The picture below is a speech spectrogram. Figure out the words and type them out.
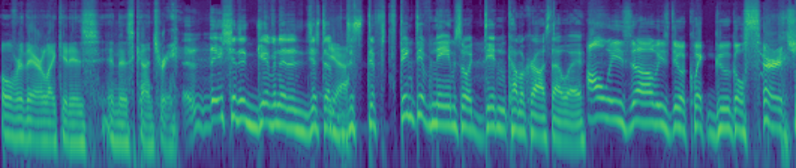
over there like it is in this country. They should have given it a, just a Yeah. dis- distinctive name so it didn't come across that way. Always, always do a quick Google search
